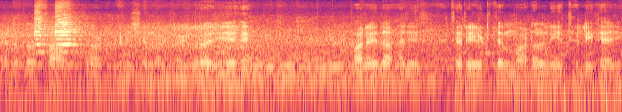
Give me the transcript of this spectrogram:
ਬਿਲਕੁਲ ਸਾਫ਼ ਸੁਥਰਾ ਕੰਡੀਸ਼ਨ ਦਾ ਟਰੈਕਟਰ ਹੈ ਜੀ ਇਹ। ਪਰ ਇਹਦਾ ਹਜੇ ਤੇ ਰੇਟ ਤੇ ਮਾਡਲ ਨਹੀਂ ਇੱਥੇ ਲਿਖਿਆ ਜੀ।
